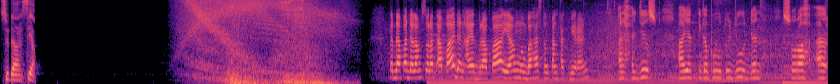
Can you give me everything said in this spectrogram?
sudah siap. Terdapat dalam surat apa dan ayat berapa yang membahas tentang takbiran? Al-Hajj ayat 37 dan surah Al-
